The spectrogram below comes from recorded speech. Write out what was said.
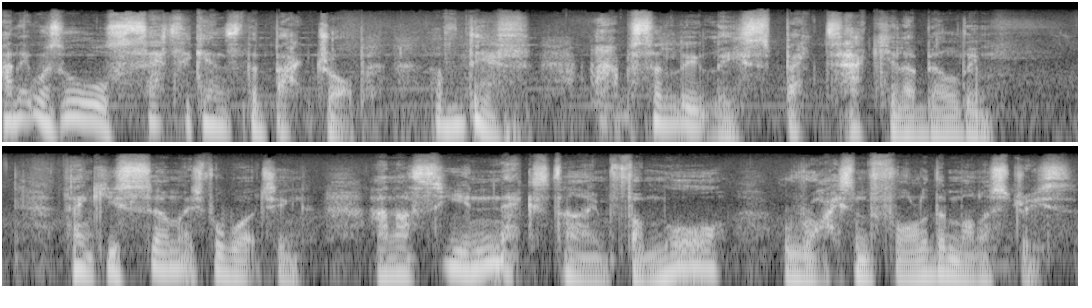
And it was all set against the backdrop of this absolutely spectacular building. Thank you so much for watching, and I'll see you next time for more Rise and Fall of the Monasteries.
